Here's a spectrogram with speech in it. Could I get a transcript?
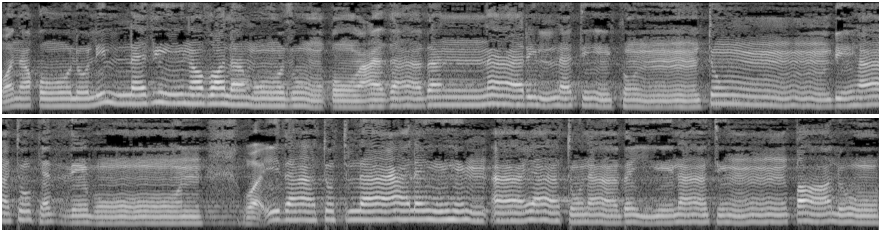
ونقول للذين ظلموا ذوقوا عذاب النار التي كنتم بها تكذبون. وإذا تتلى عليهم آياتنا بينات قالوا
